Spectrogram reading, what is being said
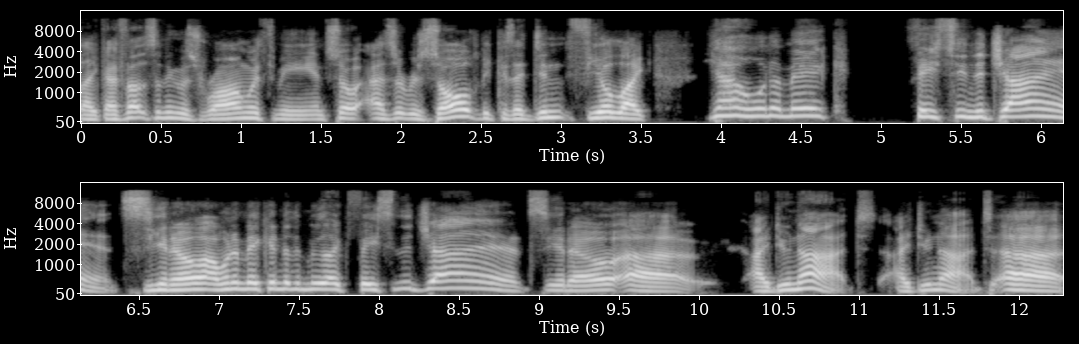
Like I felt something was wrong with me. And so as a result, because I didn't feel like, yeah, I want to make facing the giants, you know, I want to make another movie like facing the giants, you know. Uh I do not. I do not. Uh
